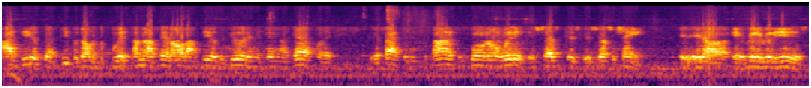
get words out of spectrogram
ideas that people don't agree with. I'm not saying all ideas are good or anything like that, but the fact that it's the violence that's going on with it, it's just it's, it's just a shame. It, it uh it really really is.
